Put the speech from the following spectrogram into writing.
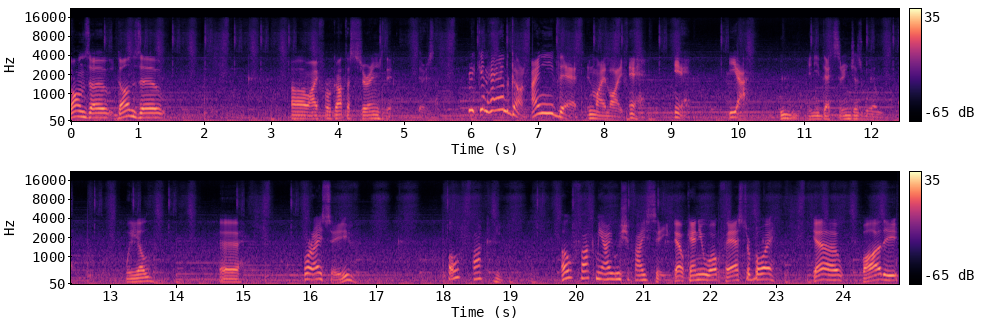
Donzo, Donzo. Oh, I forgot a syringe there. There's a freaking handgun. I need that in my life. Eh, eh, yeah. Ooh, I need that syringe as well. Well, uh, before I save. Oh, fuck me. Oh, fuck me, I wish if I saved. Yo, can you walk faster, boy? Yo, buddy.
